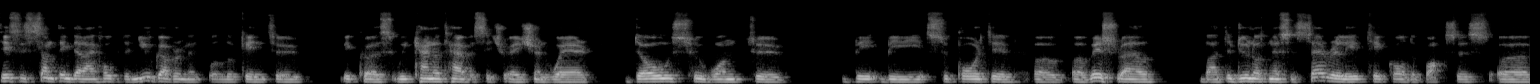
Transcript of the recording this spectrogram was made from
this is something that I hope the new government will look into because we cannot have a situation where those who want to be, be supportive of, of Israel but do not necessarily tick all the boxes uh,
